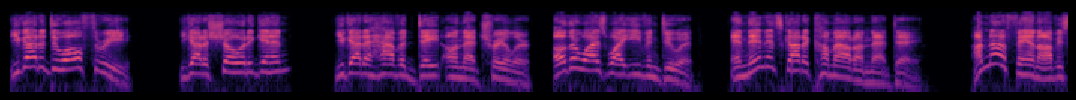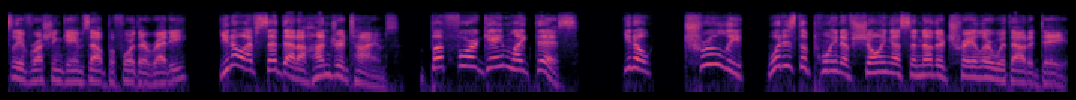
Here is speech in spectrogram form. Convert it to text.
You got to do all three. You got to show it again, you got to have a date on that trailer. Otherwise, why even do it? And then it's got to come out on that day. I'm not a fan, obviously, of rushing games out before they're ready. You know, I've said that a hundred times. But for a game like this, you know, truly, what is the point of showing us another trailer without a date?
